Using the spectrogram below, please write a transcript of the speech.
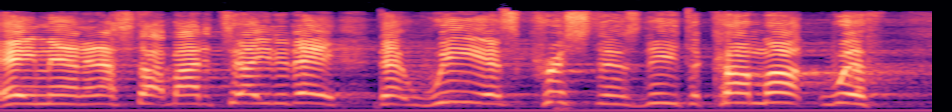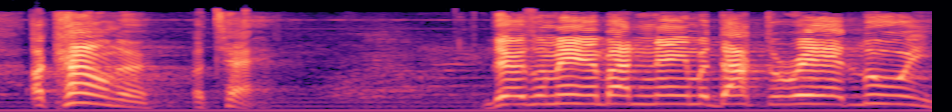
Amen. And I stopped by to tell you today that we as Christians need to come up with a counter attack. There's a man by the name of Dr. Reg Lourie,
